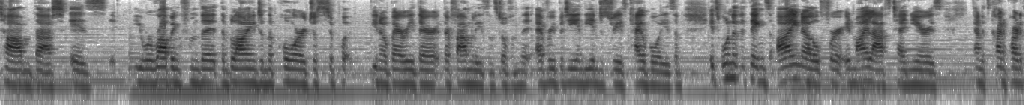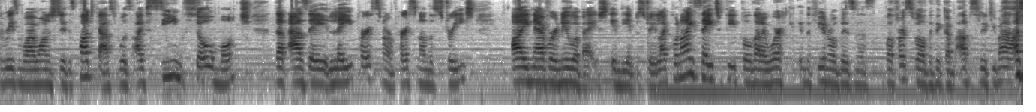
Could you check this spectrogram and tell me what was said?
Tom, that is you were robbing from the the blind and the poor just to put you know bury their their families and stuff and the, everybody in the industry is cowboys and it's one of the things i know for in my last 10 years and it's kind of part of the reason why i wanted to do this podcast was i've seen so much that as a lay person or a person on the street I never knew about in the industry. Like when I say to people that I work in the funeral business, well, first of all, they think I'm absolutely mad.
